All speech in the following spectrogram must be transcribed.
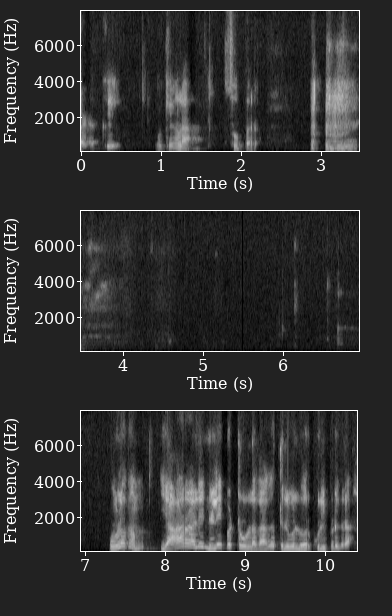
வழக்கு. ஓகேங்களா? சூப்பர். உலகம் யாராலே நிலை பெற்று உள்ளதாக திருவள்ளுவர் குறிப்பிடுகிறார்.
